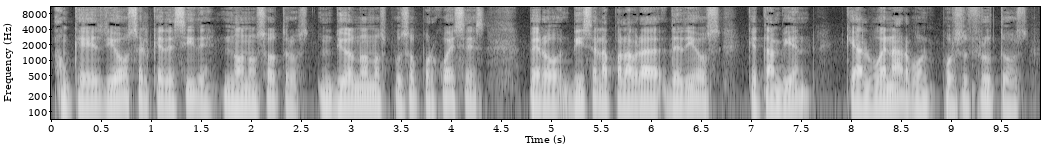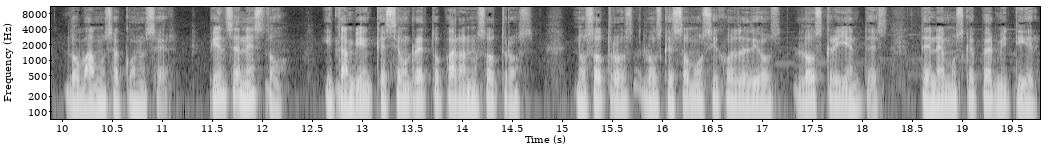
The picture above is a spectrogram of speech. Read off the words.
Aunque es Dios el que decide, no nosotros. Dios no nos puso por jueces, pero dice la palabra de Dios que también que al buen árbol por sus frutos lo vamos a conocer. Piensa en esto y también que sea un reto para nosotros nosotros, los que somos hijos de Dios, los creyentes, tenemos que permitir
